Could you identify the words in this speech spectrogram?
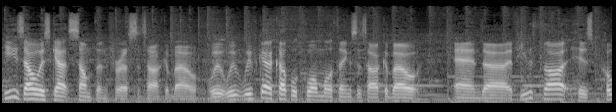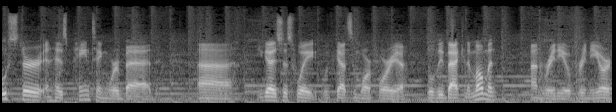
He's always got something for us to talk about. We, we, we've got a couple Cuomo things to talk about. And uh, if you thought his poster and his painting were bad, uh, you guys just wait. We've got some more for you. We'll be back in a moment on Radio Free New York.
